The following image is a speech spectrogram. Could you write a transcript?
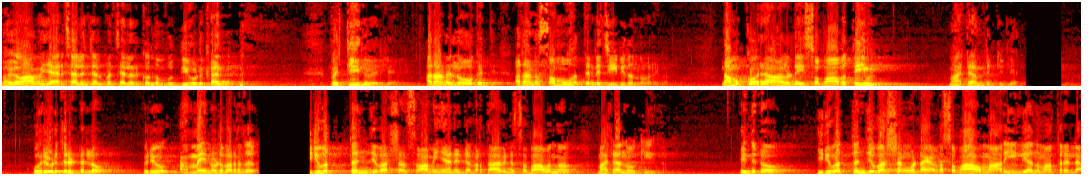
ഭഗവാൻ വിചാരിച്ചാലും ചിലപ്പം ചിലർക്കൊന്നും ബുദ്ധി കൊടുക്കാൻ പറ്റിയെന്ന് വരില്ല. അതാണ് ലോക അതാണ് സമൂഹത്തിന്റെ ജീവിതം എന്ന് പറയുന്നത്. നമുക്ക് ഒരാളുടെ സ്വഭാവത്തെയും മാറ്റാൻ പറ്റില്ല. ഓരോരുത്തരുണ്ടല്ലോ. ഒരു അമ്മ എന്നോട് പറഞ്ഞത് ഇരുപത്തഞ്ച് വർഷം സ്വാമി ഞാൻ എന്റെ ഭർത്താവിന്റെ സ്വഭാവം മാറ്റാൻ നോക്കിയിരുന്നു. എന്നിട്ടോ ഇരുപത്തഞ്ച് വർഷം കൊണ്ട് അയാളുടെ സ്വഭാവം മാറിയില്ല എന്ന് മാത്രമല്ല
